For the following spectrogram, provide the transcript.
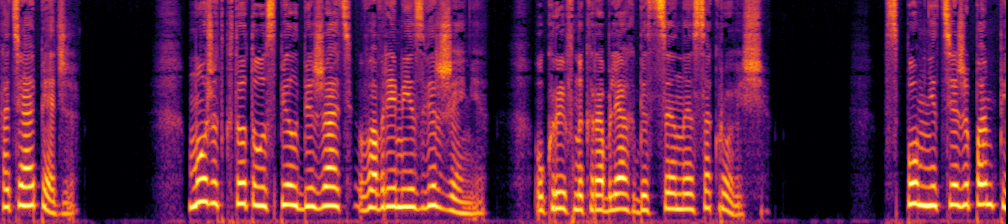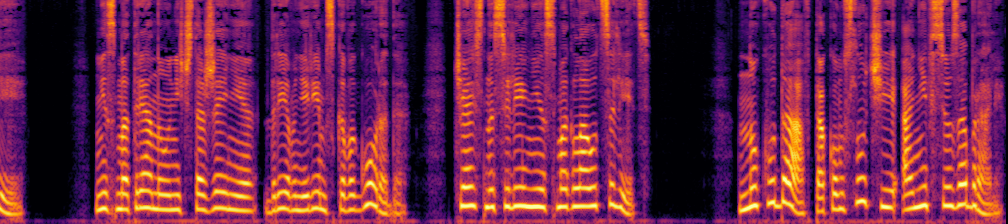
Хотя, опять же, может, кто-то успел бежать во время извержения, укрыв на кораблях бесценное сокровище. Вспомнит те же Помпеи. Несмотря на уничтожение древнеримского города, часть населения смогла уцелеть. Но куда в таком случае они все забрали?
